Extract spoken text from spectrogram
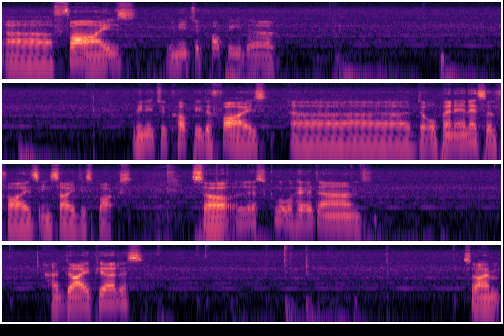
uh, files. We need to copy the we need to copy the files, uh, the OpenNSL files inside this box. So let's go ahead and add the IP address. So I'm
